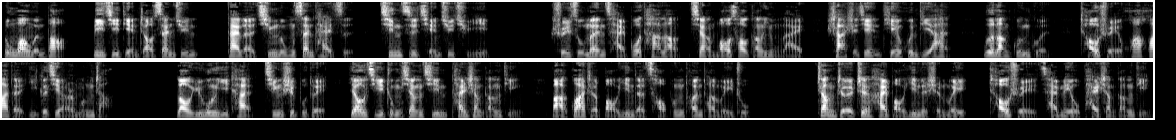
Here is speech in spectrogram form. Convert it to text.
龙王闻报。立即点召三军，带了青龙三太子，亲自前去取印。水族们踩波踏浪向茅草岗涌来，霎时间天昏地暗，恶浪滚滚，潮水哗哗的一个劲儿猛涨。老渔翁一看情势不对，邀集众乡亲攀上岗顶，把挂着宝印的草棚团团围住。仗着镇海宝印的神威，潮水才没有派上岗顶。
